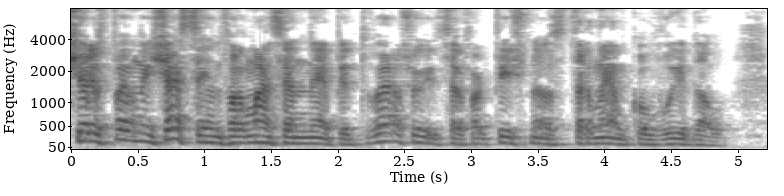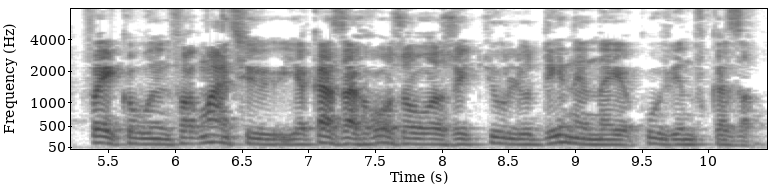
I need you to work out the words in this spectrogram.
Через певний час ця інформація не підтверджується. Фактично, Стерненко видав фейкову інформацію, яка загрожувала життю людини, на яку він вказав.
